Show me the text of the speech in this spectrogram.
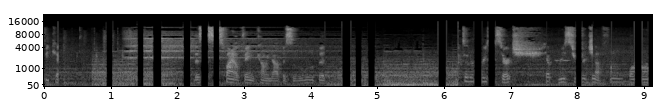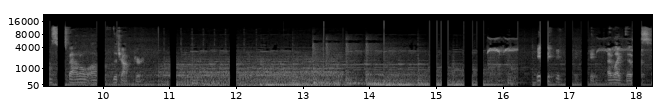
because this final thing coming up is a little bit back to the research. Yep, researching the final boss battle of the chapter. I like this.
